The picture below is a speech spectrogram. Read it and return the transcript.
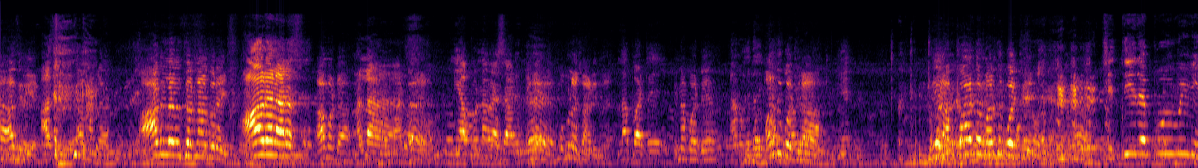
ஆசிரியர். ஆசிரியர். ஆமாண்டா. ஆடுலரசு அண்ணாதுரை. ஆடல் அரசு. ஆமாண்டா. நல்லா நீ அப்ப என்ன வேஷம் ஆடுங்க பொம்பளை சாடிங்க என்ன பாட்டு? என்ன பாட்டு? மறந்து போச்சுடா. அப்பாட்ட மறந்து போச்சு? சித்திர பூவிழி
